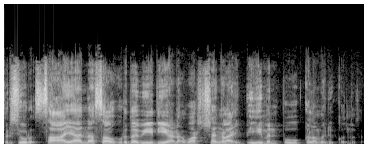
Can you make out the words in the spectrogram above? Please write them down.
തൃശൂർ സായാഹ്ന സൗഹൃദ വേദിയാണ് വർഷങ്ങളായി ഭീമൻ പൂക്കളം ഒരുക്കുന്നത്.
